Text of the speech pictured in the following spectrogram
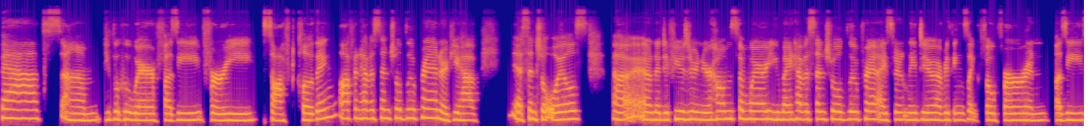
baths. Um, people who wear fuzzy, furry, soft clothing often have a sensual blueprint. Or if you have essential oils uh, on a diffuser in your home somewhere. You might have a sensual blueprint. I certainly do. Everything's like faux fur and fuzzy,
